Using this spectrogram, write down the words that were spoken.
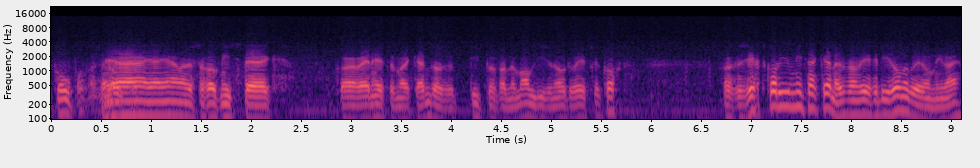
koper van zijn Ja, ja, ja, maar dat is toch ook niet sterk. Corwijn heeft hem herkend als het type van de man die zijn auto heeft gekocht. Van gezicht kon hij hem niet herkennen vanwege die zonnebril, nietwaar?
